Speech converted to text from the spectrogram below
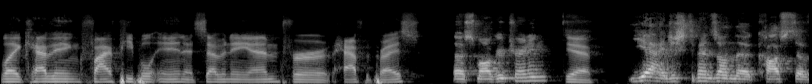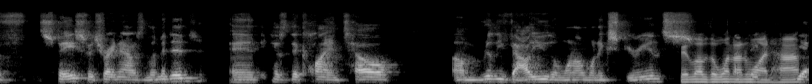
Like having five people in at 7 a.m. for half the price? Uh, small group training? Yeah. Yeah, it just depends on the cost of space, which right now is limited, Mm. and because the clientele um, really value the one-on-one experience. They love the one on one, huh? yeah.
